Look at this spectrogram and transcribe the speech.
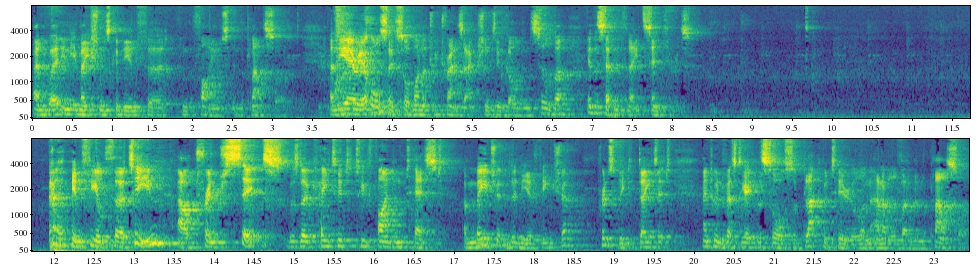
and where inhumations can be inferred from the finds in the plough soil. And the area also saw monetary transactions in gold and silver in the 7th and 8th centuries. in field 13, our trench 6 was located to find and test a major linear feature, principally to date it and to investigate the source of black material and animal bone in the plough soil.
